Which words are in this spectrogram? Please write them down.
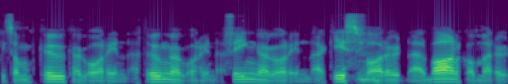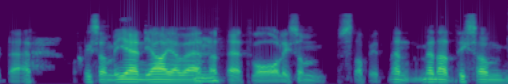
liksom kuka går in där, tunga går in där, fingrar går in där, kiss mm. far ut där, barn kommer ut där. Liksom igen, ja jag vet mm. att det är två liksom, stop it. Men, men att liksom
